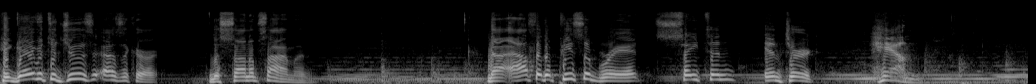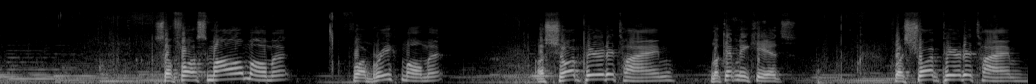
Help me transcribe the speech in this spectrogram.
He gave it to Judas Iscariot, the son of Simon. Now, after the piece of bread, Satan entered him. So, for a small moment, for a brief moment, a short period of time, look at me, kids. For a short period of time,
